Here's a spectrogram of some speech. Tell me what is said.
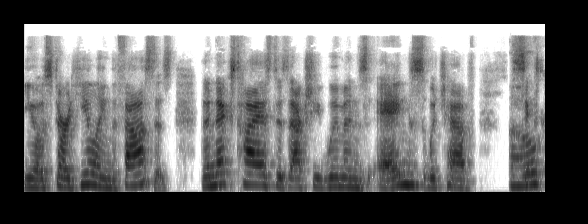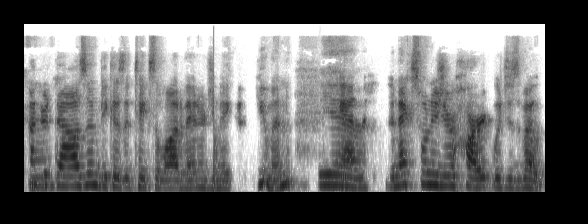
you know start healing the fastest the next highest is actually women's eggs which have oh, 600000 okay. because it takes a lot of energy to make a human. Yeah. And the next one is your heart which is about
